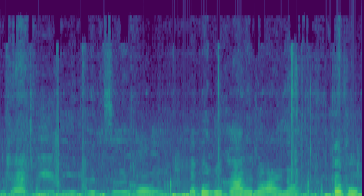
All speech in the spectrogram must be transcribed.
สถานที่ที่ขึ้นซื้อของตำบลหือคาเลยเนาะอ้ายเนาะ ครับผม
